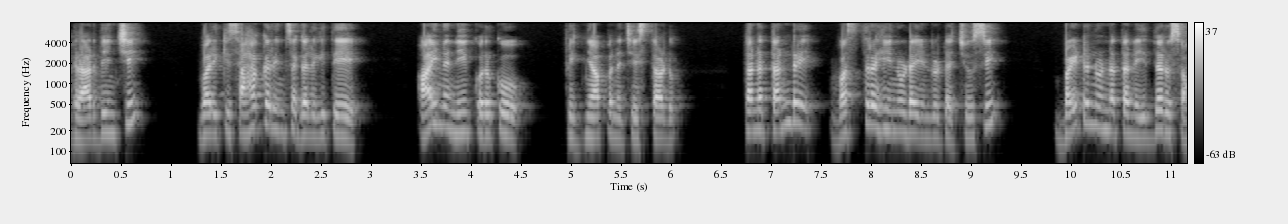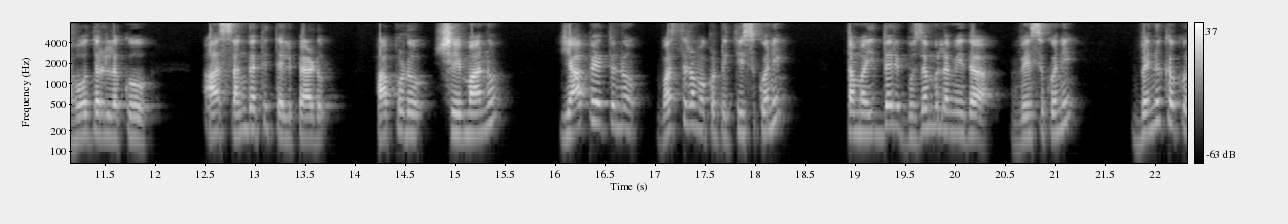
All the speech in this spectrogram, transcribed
ప్రార్థించి వారికి సహకరించగలిగితే ఆయన నీ కొరకు విజ్ఞాపన చేస్తాడు. తన తండ్రి వస్త్రహీనుడైండుట చూసి బయటనున్న తన ఇద్దరు సహోదరులకు ఆ సంగతి తెలిపాడు. అప్పుడు షేమాను యాపేతును వస్త్రం ఒకటి తీసుకొని తమ ఇద్దరి భుజముల మీద వేసుకొని వెనుకకు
